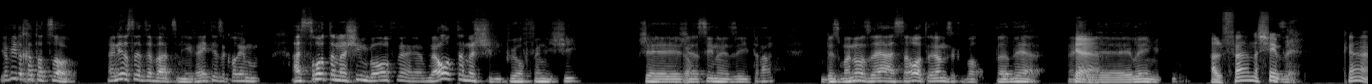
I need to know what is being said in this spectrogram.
יביא לך תוצאות. אני עושה את זה בעצמי, ראיתי את זה קורה עם עשרות אנשים באופן, מאות אנשים באופן אישי, ש... שעשינו את זה איתם. בזמנו זה היה עשרות, היום זה כבר, אתה יודע, כן. אה, אלוהים. אלפי אנשים. זה. כן,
